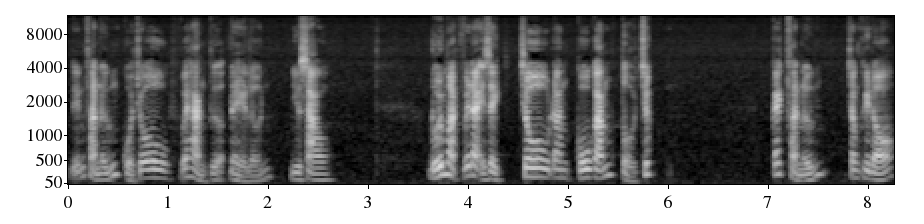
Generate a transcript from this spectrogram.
đến phản ứng của châu Âu với hàng tựa đề lớn như sau. Đối mặt với đại dịch, châu Âu đang cố gắng tổ chức cách phản ứng, trong khi đó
